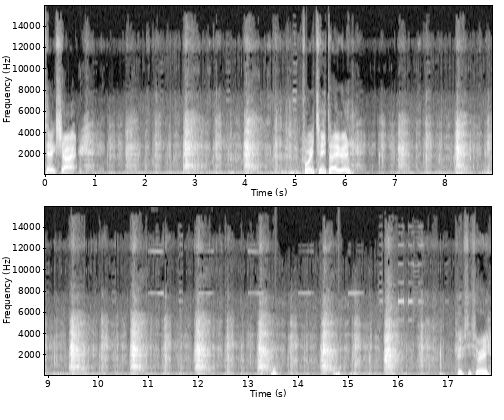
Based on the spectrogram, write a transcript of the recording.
Thirty-six, Jack. Forty-two, David. Fifty-three.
